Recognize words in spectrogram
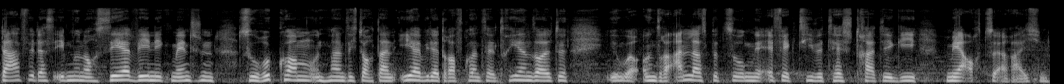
dafür, dass eben nur noch sehr wenig Menschen zurückkommen und man sich doch dann eher wieder darauf konzentrieren sollte, über unsere anlassbezogene effektive Teststrategie mehr auch zu erreichen.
